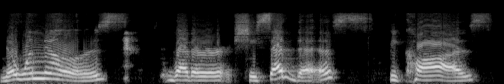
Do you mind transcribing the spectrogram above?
no one knows whether she said this because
